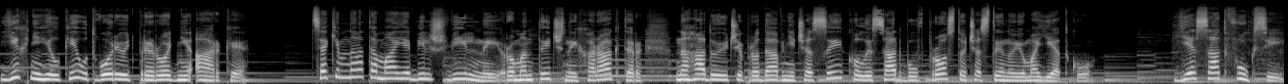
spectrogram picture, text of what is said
Їхні гілки утворюють природні арки. Ця кімната має більш вільний, романтичний характер, нагадуючи про давні часи, коли сад був просто частиною маєтку. Є сад фуксій,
